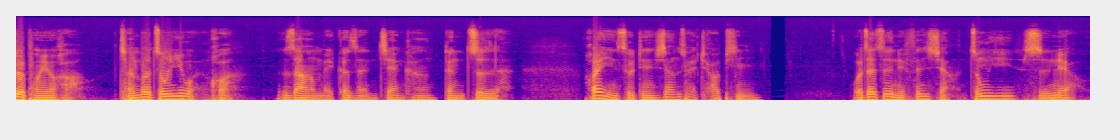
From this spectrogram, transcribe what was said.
各位朋友好，传播中医文化，让每个人健康更自然。欢迎收听香帅调频，我在这里分享中医食疗、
